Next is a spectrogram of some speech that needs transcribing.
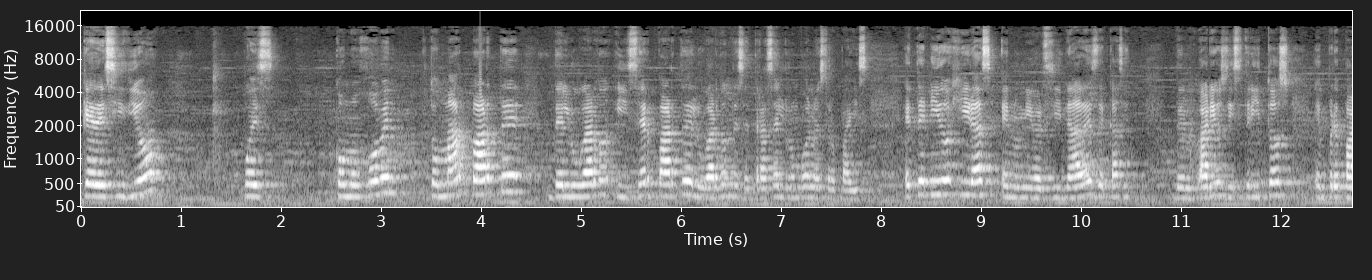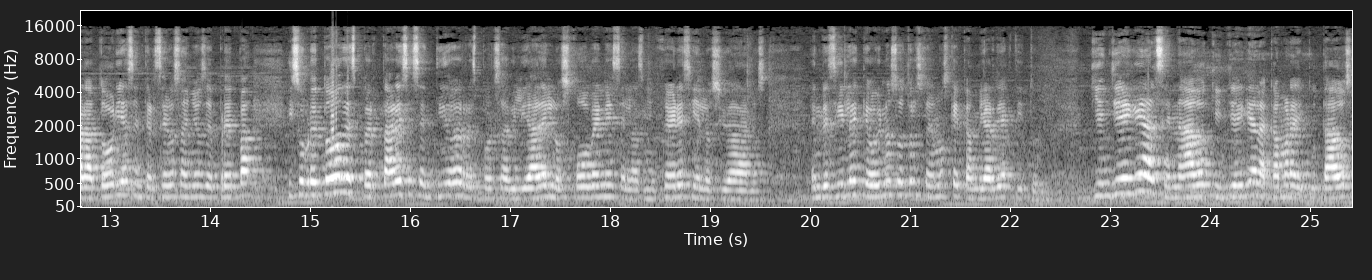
que decidió, pues, como joven, tomar parte del lugar y ser parte del lugar donde se traza el rumbo de nuestro país. He tenido giras en universidades de casi de varios distritos, en preparatorias, en terceros años de prepa y sobre todo despertar ese sentido de responsabilidad en los jóvenes, en las mujeres y en los ciudadanos en decirle que hoy nosotros tenemos que cambiar de actitud. Quien llegue al Senado, quien llegue a la Cámara de Diputados,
